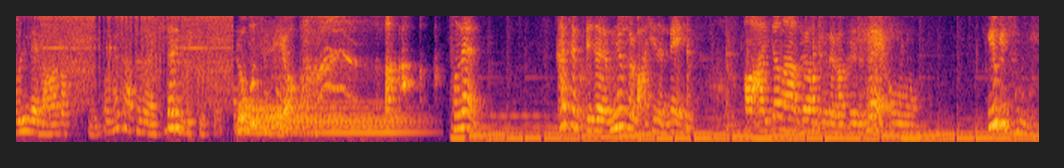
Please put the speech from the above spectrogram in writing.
몰래 말없이 어, 회사 앞에서 날 기다리고 있을 때 로봇이세요? 저는 같이 이제 음료수를 마시는데 아, 아 있잖아 그래가지고 내가 그랬는데 어 이렇게 주는 거 무심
